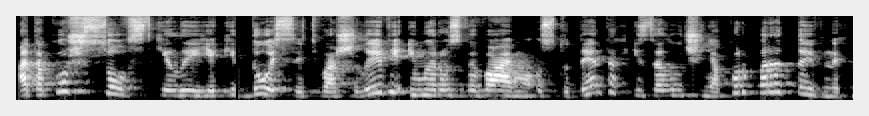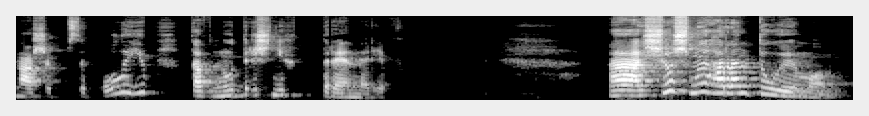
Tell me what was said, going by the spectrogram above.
а також софт-скіли, які досить важливі, і ми розвиваємо у студентах із залучення корпоративних наших психологів та внутрішніх тренерів. Що ж ми гарантуємо?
